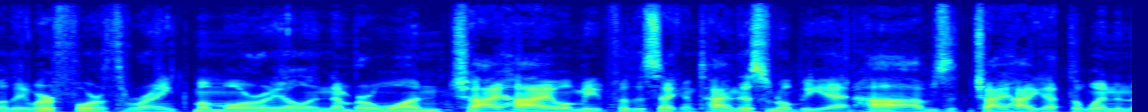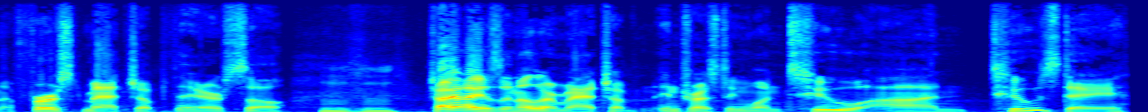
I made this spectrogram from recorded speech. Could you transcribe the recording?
well they were fourth ranked Memorial and number one Chi-Hi will meet for the second time. This one will be at Hobbs. Chi-Hi got the win in the first matchup there, so Mm-hmm. Chi-Hi is another matchup, interesting one too on Tuesday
